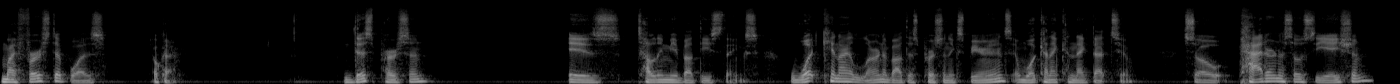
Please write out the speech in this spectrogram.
My first step was okay. This person is telling me about these things. What can I learn about this person experience and what can I connect that to? So, pattern association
